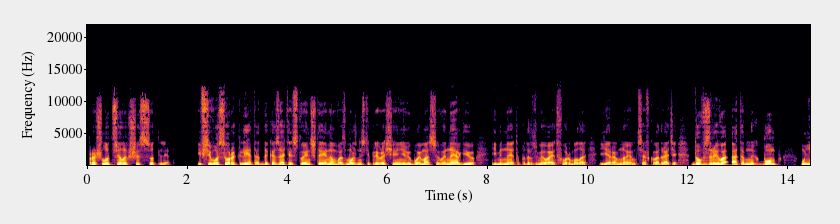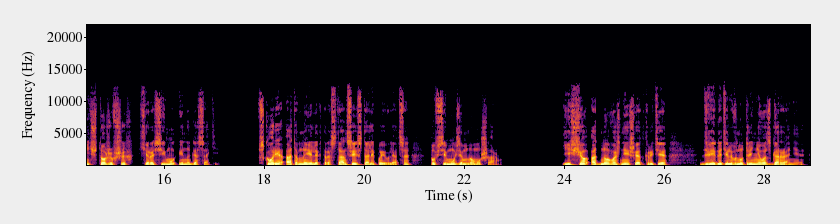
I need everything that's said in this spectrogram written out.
прошло целых 600 лет. И всего 40 лет от доказательства Эйнштейном возможности превращения любой массы в энергию, именно это подразумевает формула Е равно МЦ в квадрате, до взрыва атомных бомб, уничтоживших Хиросиму и Нагасаки. Вскоре атомные электростанции стали появляться по всему земному шару. Еще одно важнейшее открытие – двигатель внутреннего сгорания –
